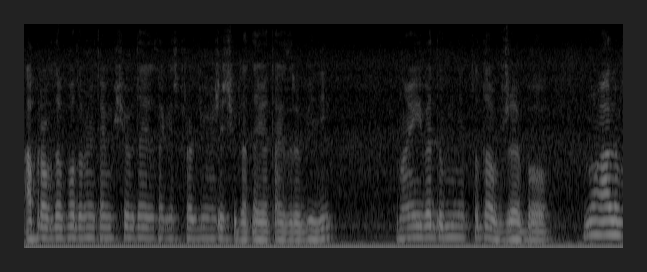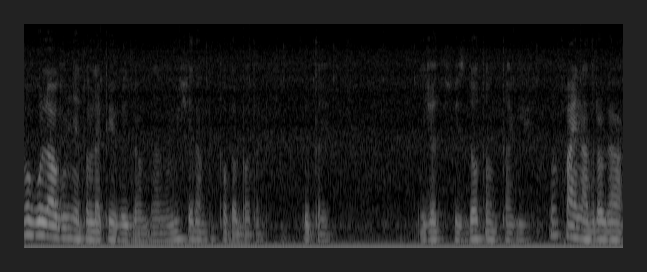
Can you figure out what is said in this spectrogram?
a prawdopodobnie tak mi się wydaje, że tak jest w prawdziwym życiu, dlatego tak zrobili. No i według mnie to dobrze, bo no ale w ogóle ogólnie to lepiej wygląda, no mi się tam to podoba tak tutaj. I że tu jest dotąd taki, no fajna droga,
